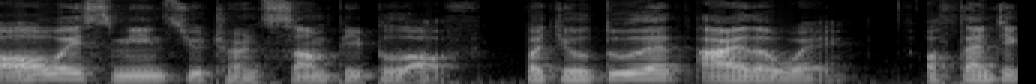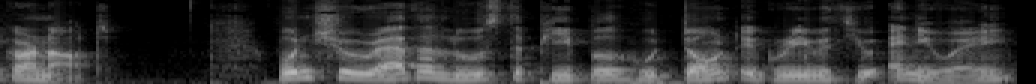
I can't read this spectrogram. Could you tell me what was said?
always means you turn some people off, but you'll do that either way, authentic or not. Wouldn't you rather lose the people who don't agree with you anyway,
